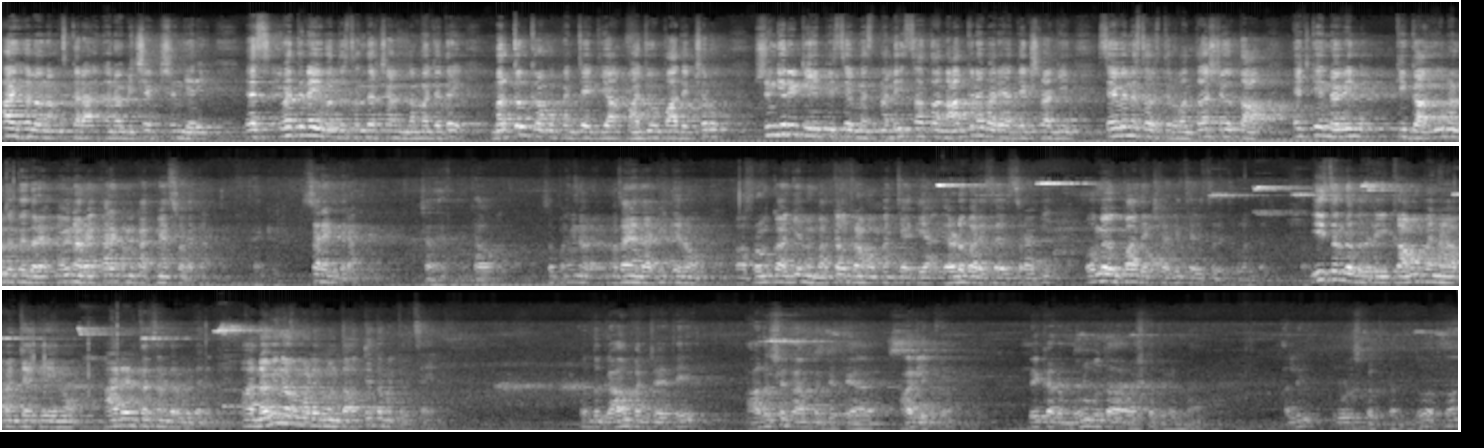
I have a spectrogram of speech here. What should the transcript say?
Hi hello ನಮಸ್ಕಾರ. ನಾನು Abhishek Sringeri. S ಇವತ್ತಿನ ಈ ಒಂದು ಸಂದರ್ಶನ ನಮ್ಮ ಜೊತೆ ಮರ್ಕಲ್ ಗ್ರಾಮ ಪಂಚಾಯಿತಿಯ ಮಾಜಿ ಉಪಾಧ್ಯಕ್ಷರು Sringeri T P C M ಎಸ್ನಲ್ಲಿ ಸತತ ನಾಲ್ಕನೇ ಬಾರಿ ಅಧ್ಯಕ್ಷರಾಗಿ ಸೇವೆಯನ್ನು ಸಲ್ಲಿಸುತ್ತಿರುವಂತಹ ಶ್ರೀಯುತ ಎಚ್ ಕೆ ನವೀನ್ ಕಿಗ್ಗ. ಇವರು ನಮ್ಮ ಜೊತೆ ಇದ್ದಾರೆ. ನವೀನ್ ಅವರೇ ಕಾರ್ಯಕ್ರಮಕ್ಕೆ ಆತ್ಮೀಯ ಸ್ವಾಗತ. ಸರಿ ಹೇಗಿದ್ದೀರಾ ಚೆನ್ನಾಗಿದೆ ಸ್ವಲ್ಪ ನವೀನ್ ಅವರೇ ಮೊದಲನೇದಾಗಿ ಏನು ಪ್ರಮುಖವಾಗಿ ಏನು ಮರ್ಕಲ್ ಗ್ರಾಮ ಪಂಚಾಯಿತಿಯ ಎರಡು ಬಾರಿ ಸದಸ್ಯರಾಗಿ ಒಮ್ಮೆ ಉಪಾಧ್ಯಕ್ಷರಾಗಿ ಸೇವೆ ಸಲ್ಲಿಸಿರುವಂಥದ್ದು ಈ ಸಂದರ್ಭದಲ್ಲಿ ಈ ಗ್ರಾಮ ಪಂಚಾಯತಿ ಏನು ಆಡಳಿತ ಸಂದರ್ಭದಲ್ಲಿ ಆ, ನವೀನ್ ಅವರು ಮಾಡಿರುವಂಥ ಅತ್ಯುತ್ತಮ ಕೆಲಸ ಒಂದು ಗ್ರಾಮ ಪಂಚಾಯತಿ ಆದರ್ಶ ಗ್ರಾಮ ಪಂಚಾಯತಿ ಆಗಲಿಕ್ಕೆ ಬೇಕಾದ ಮೂಲಭೂತ ಅವಶ್ಯಕತೆಗಳನ್ನ ಅಲ್ಲಿ ರೂಢಿಸ್ಕೊಳ್ತಕ್ಕಂಥದ್ದು ಅಥವಾ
